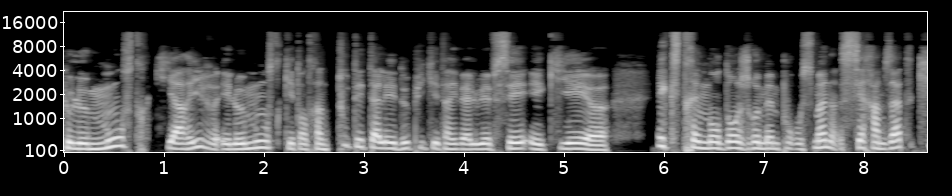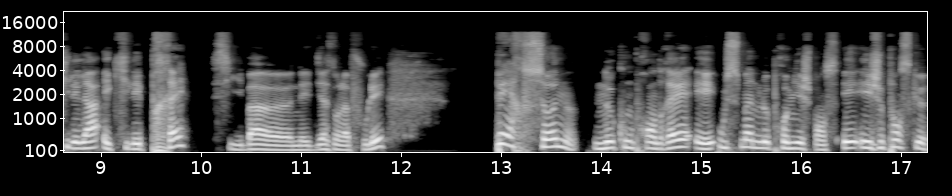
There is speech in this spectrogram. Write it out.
que le monstre qui arrive et le monstre qui est en train de tout étaler depuis qu'il est arrivé à l'UFC et qui est euh, extrêmement dangereux même pour Ousmane, c'est Ramzat, qu'il est là et qu'il est prêt s'il bat euh, Diaz dans la foulée. Personne ne comprendrait et Ousmane le premier, je pense. Et, et je pense que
